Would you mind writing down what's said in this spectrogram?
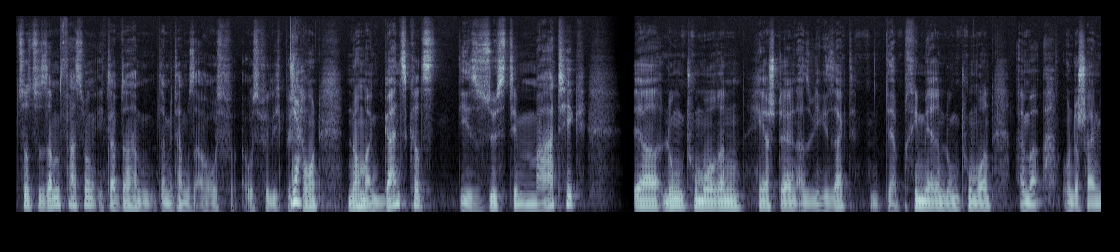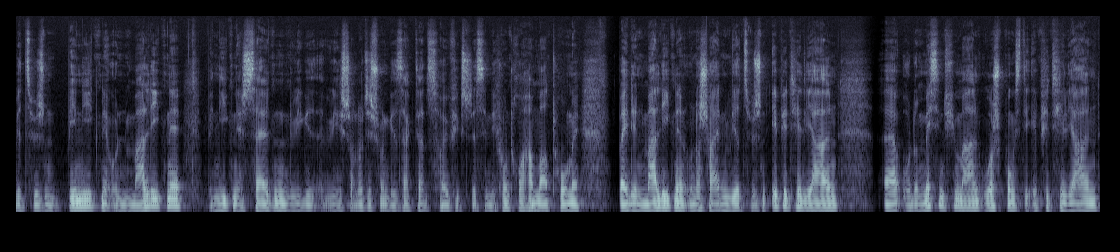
zur Zusammenfassung, ich glaube, haben, damit haben wir es auch aus, ausführlich besprochen, ja. nochmal ganz kurz die Systematik der Lungentumoren herstellen. Also wie gesagt, der primären Lungentumoren. Einmal unterscheiden wir zwischen benigne und maligne. Benigne ist selten, wie, wie Charlotte schon gesagt hat, das häufigste sind die Chondrohamartome. Bei den malignen unterscheiden wir zwischen epithelialen äh, oder mesenchymalen Ursprungs. Die epithelialen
